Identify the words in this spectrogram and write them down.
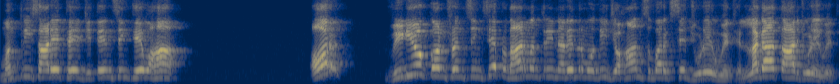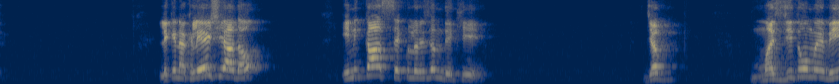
मंत्री सारे थे, जितेंद्र सिंह थे वहाँ। और वीडियो कॉन्फ्रेंसिंग से प्रधानमंत्री नरेंद्र मोदी जोहान्सबर्ग से जुड़े हुए थे, लगातार जुड़े हुए थे। लेकिन अखिलेश यादव, इनका सेकुलरिज्म देखिए। जब मस्जिदों में भी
